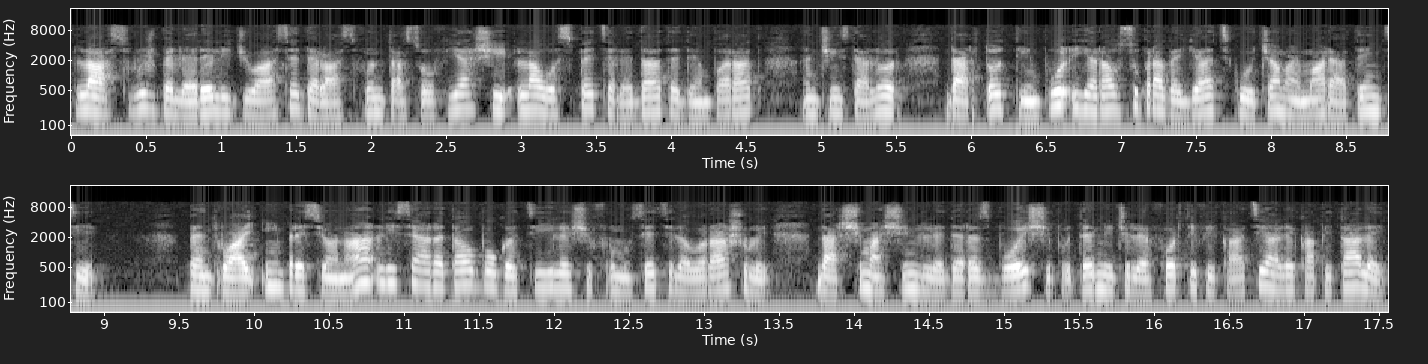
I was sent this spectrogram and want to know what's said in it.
la slujbele religioase de la Sfânta Sofia și la ospețele date de împărat în cinstea lor, dar tot timpul erau supravegheați cu cea mai mare atenție. Pentru a-i impresiona, li se arătau bogățiile și frumusețile orașului, dar și mașinile de război și puternicile fortificații ale capitalei.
